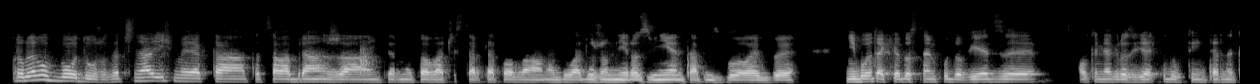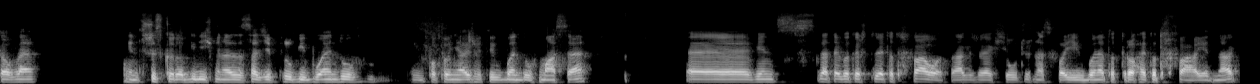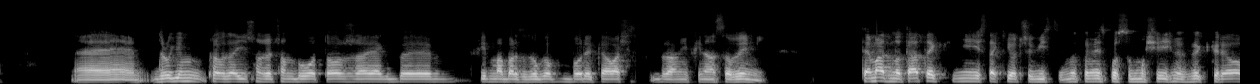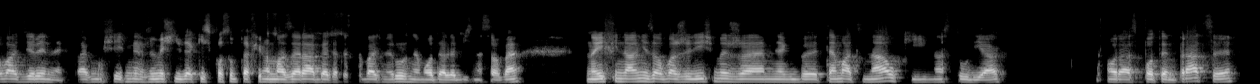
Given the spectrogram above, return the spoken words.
problemów było dużo. Zaczynaliśmy jak ta, ta cała branża internetowa czy startupowa, ona była dużo mniej rozwinięta, więc było jakby nie było takiego dostępu do wiedzy o tym, jak rozwijać produkty internetowe. Więc wszystko robiliśmy na zasadzie prób i błędów, popełnialiśmy tych błędów masę. E, więc dlatego też tyle to trwało, tak, że jak się uczysz na swoich błędach, to trochę to trwa jednak. E, drugim prozaiczną rzeczą było to, że jakby firma bardzo długo borykała się z problemami finansowymi. temat notatek nie jest taki oczywisty. My w pewien sposób musieliśmy wykreować rynek, tak? Musieliśmy wymyślić, w jaki sposób ta firma ma zarabiać, a testowaliśmy różne modele biznesowe. No i finalnie zauważyliśmy, że jakby temat nauki na studiach oraz potem pracy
